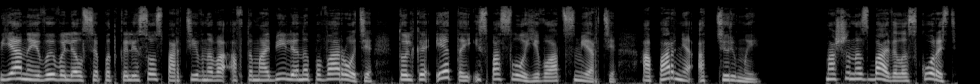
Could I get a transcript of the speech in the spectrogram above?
Пьяный вывалился под колесо спортивного автомобиля на повороте, только это и спасло его от смерти, а парня от тюрьмы. Машина сбавила скорость,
